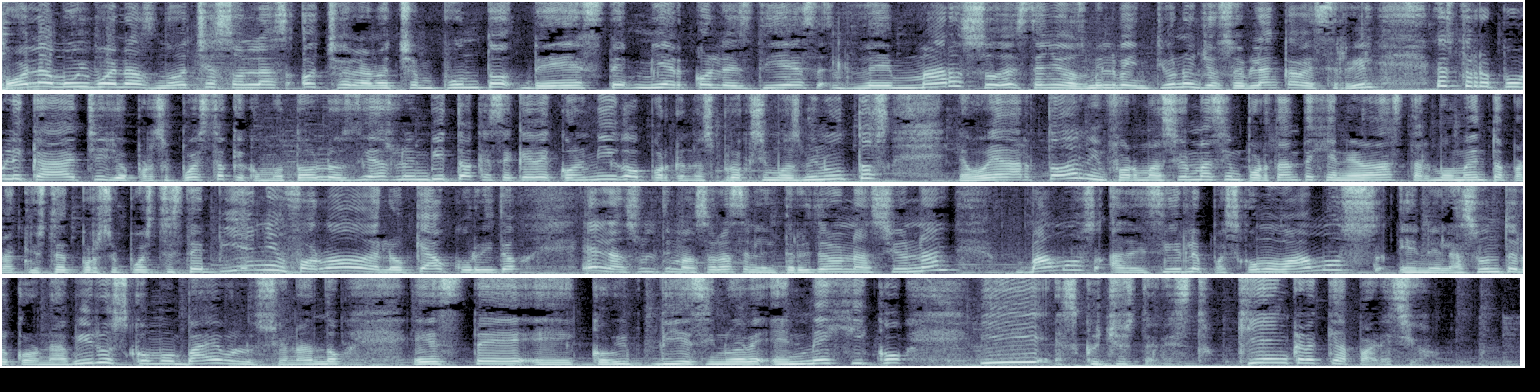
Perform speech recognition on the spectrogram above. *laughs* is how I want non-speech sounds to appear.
Hola, muy buenas noches. Son las 8 de la noche en punto de este miércoles 10 de marzo de este año 2021. Yo soy Blanca Becerril. Esto es República H y yo, por supuesto, que como todos los días lo invito a que se quede conmigo porque en los próximos minutos le voy a dar toda la información más importante generada hasta el momento para que usted, por supuesto, esté bien informado de lo que ha ocurrido en las últimas horas en el territorio nacional. Vamos a decirle, pues, cómo vamos en el asunto del coronavirus, cómo va evolucionando este eh, COVID-19 en México. Y escuche usted esto. ¿Quién cree que apareció?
